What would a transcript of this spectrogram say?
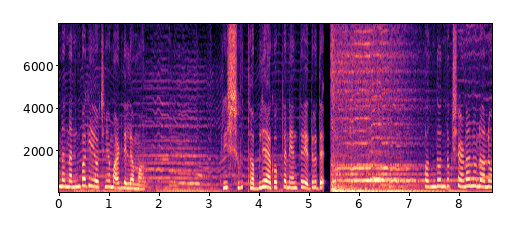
ನಾನು ನನ್ನ ಬಗ್ಗೆ ಯೋಚನೆ ಮಾಡಲಿಲ್ಲಮ್ಮ. ಕ್ರಿಶು ತಬ್ಲಿ ಆಗೋಗ್ತಾನೆ ಅಂತ ಎದುರಿದೆ ಒಂದೊಂದು ಕ್ಷಣನೂ ನಾನು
